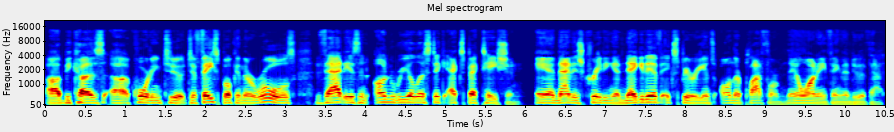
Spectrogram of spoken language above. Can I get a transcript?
uh, because uh, according to to facebook and their rules that is an unrealistic expectation and that is creating a negative experience on their platform. They don't want anything to do with that.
